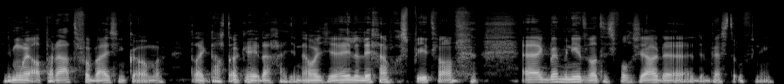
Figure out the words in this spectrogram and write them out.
die mooie apparaten voorbij zien komen. Dat ik dacht, oké, daar, ga je, wordt je hele lichaam gespierd van. Eh, ik ben benieuwd, wat is volgens jou de, de beste oefening?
